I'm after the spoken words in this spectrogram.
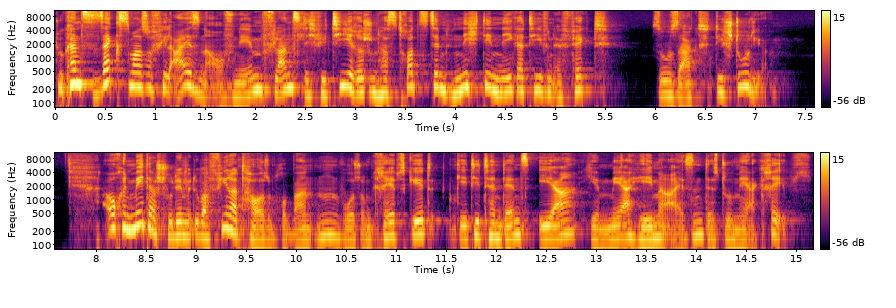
Du kannst sechsmal so viel Eisen aufnehmen, pflanzlich wie tierisch, und hast trotzdem nicht den negativen Effekt, so sagt die Studie. Auch in Metastudien mit über 400.000 Probanden, wo es um Krebs geht, geht die Tendenz eher, je mehr Hemeeisen, desto mehr Krebs.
